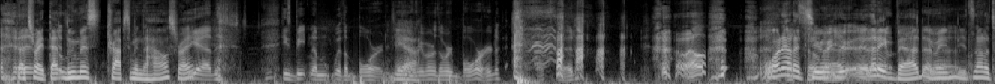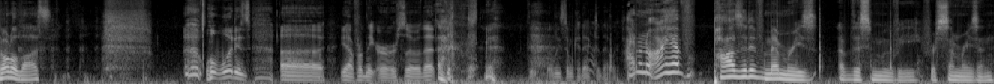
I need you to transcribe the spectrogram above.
That's right. That Loomis traps him in the house, right? Yeah, he's beating him with a board. Yeah, Yeah. remember the word board? That's good. well, one out of so two. you're- That ain't bad. I mean, it's not a total loss. well, wood is, uh, yeah, from the earth, so that at least I'm connected that way. I don't know. I have positive memories of this movie for some reason.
